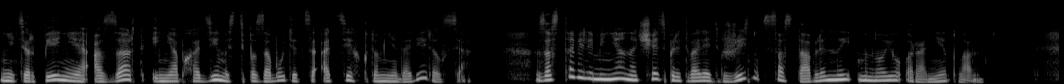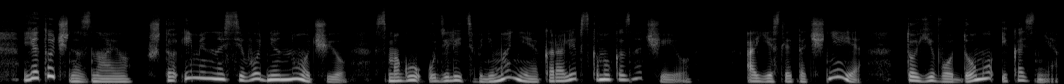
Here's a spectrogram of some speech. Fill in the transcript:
Нетерпение, азарт и необходимость позаботиться о тех, кто мне доверился — заставили меня начать притворять в жизнь составленный мною ранее план. Я точно знаю, что именно сегодня ночью смогу уделить внимание королевскому казначею, а если точнее, то его дому и казне.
